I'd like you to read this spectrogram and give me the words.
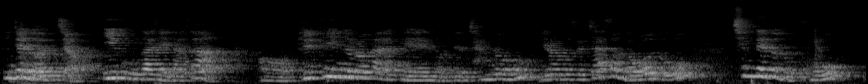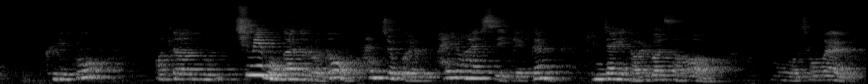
굉장히 넓죠. 이 공간에다가 어, 빌트인으로 된 어떤 장롱 이런 것을 짜서 넣어도 침대도 놓고 그리고 어떤 취미 공간으로도 한쪽을 활용할 수 있게끔 굉장히 넓어서 어, 정말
